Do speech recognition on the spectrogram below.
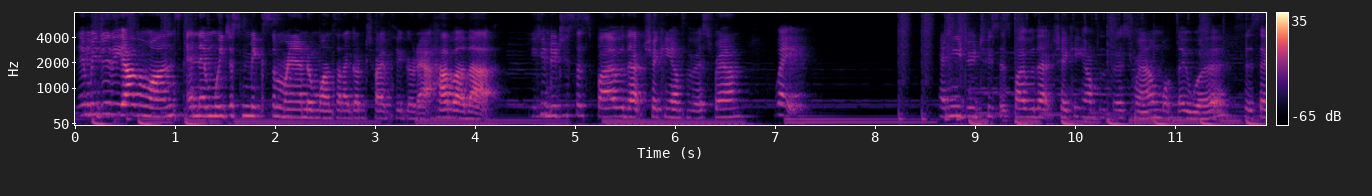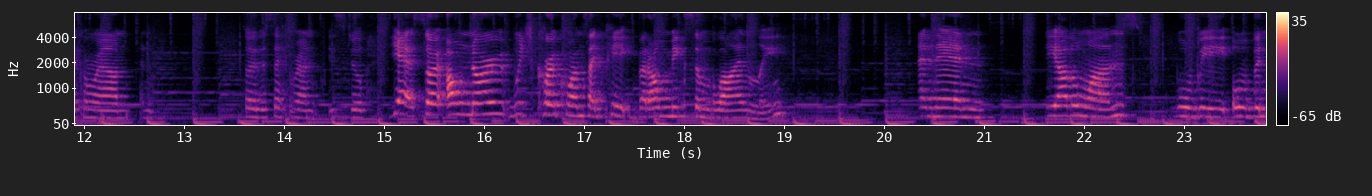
then we do the other ones, and then we just mix some random ones, and I gotta try and figure it out. How about that? You can do two sets five without checking after the first round. Wait, can you do two sets five without checking after the first round what they were? So second round and so the second round is still yeah. So I'll know which Coke ones I pick, but I'll mix them blindly, and then the other ones will be all the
